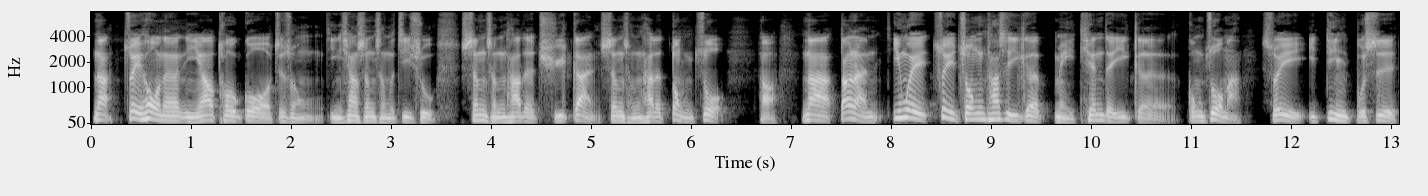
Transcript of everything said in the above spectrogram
那最后呢，你要透过这种影像生成的技术生成它的躯干，生成它的动作。好，那当然，因为最终它是一个每天的一个工作嘛，所以一定不是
